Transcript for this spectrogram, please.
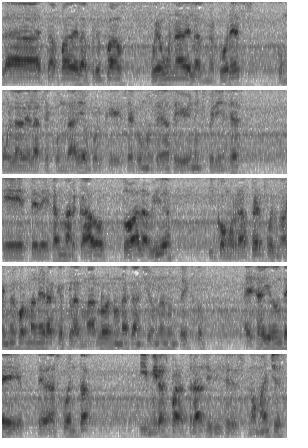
La etapa de la prepa fue una de las mejores, como la de la secundaria, porque sea como sea, se viven experiencias que te dejan marcado toda la vida y como rapper pues no hay mejor manera que plasmarlo en una canción o en un texto. Es ahí donde te das cuenta y miras para atrás y dices, no manches,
